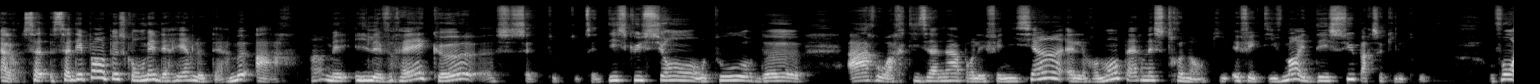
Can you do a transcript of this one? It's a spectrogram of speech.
Alors, ça, ça, dépend un peu ce qu'on met derrière le terme art. Hein, mais il est vrai que cette, toute, toute cette discussion autour de art ou artisanat pour les Phéniciens, elle remonte à Ernest Renan, qui effectivement est déçu par ce qu'il trouve. Au fond,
